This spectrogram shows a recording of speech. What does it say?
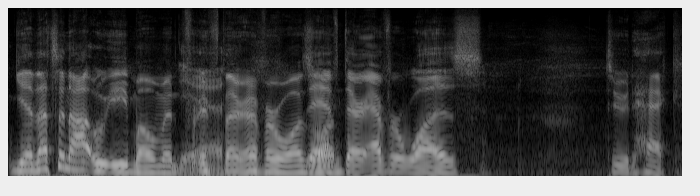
Yeah, that's an AUE moment Yeah. if there ever was one. If there ever was. Dude, heck.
